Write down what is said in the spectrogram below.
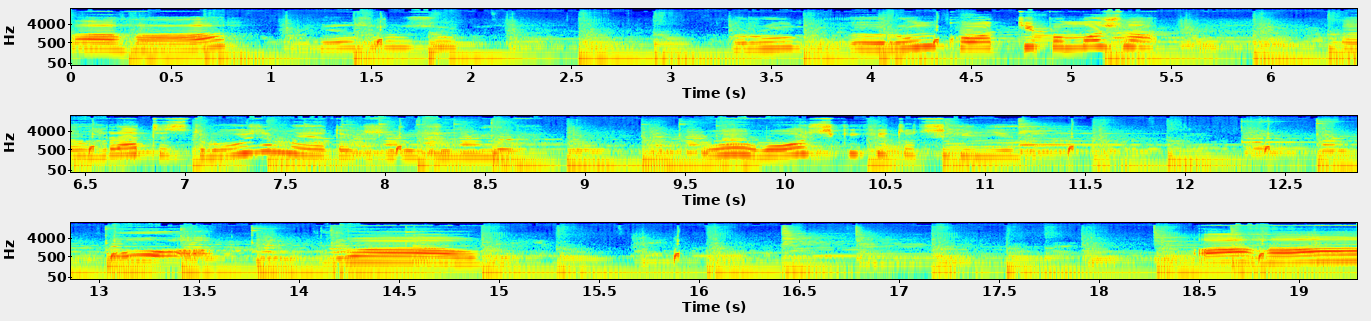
Ага. Я зрозумів. Рум-код. Типу можна е, грати з друзями, я так зрозумів. Ого, скільки тут скіні. О! Вау! Ага!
